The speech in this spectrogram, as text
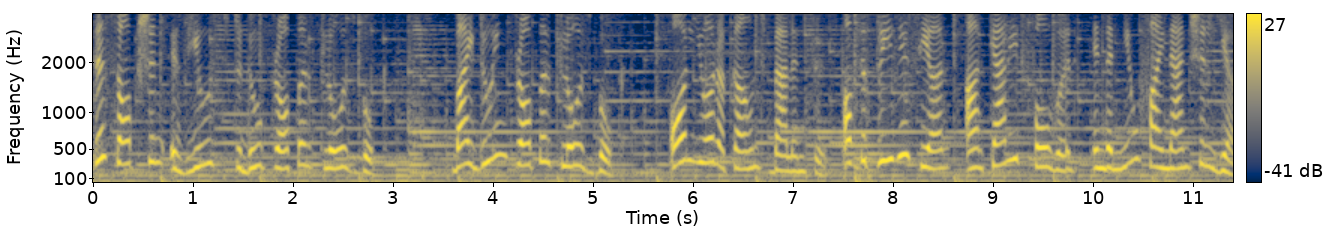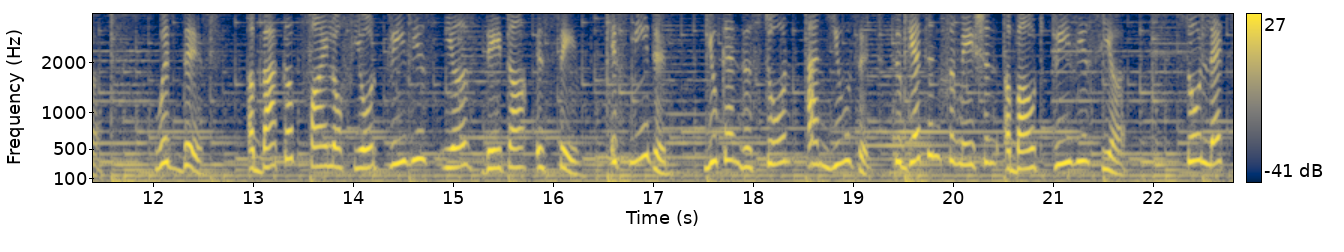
This option is used to do proper close book. By doing proper close book, all your account balances of the previous year are carried forward in the new financial year. With this, a backup file of your previous year's data is saved. If needed, you can restore and use it to get information about previous year. So let's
